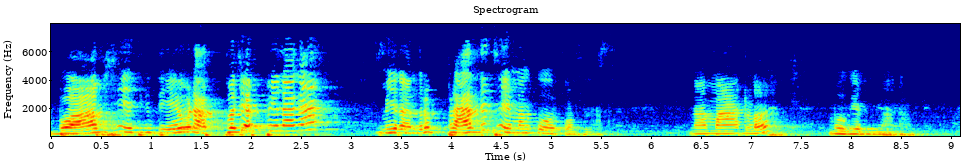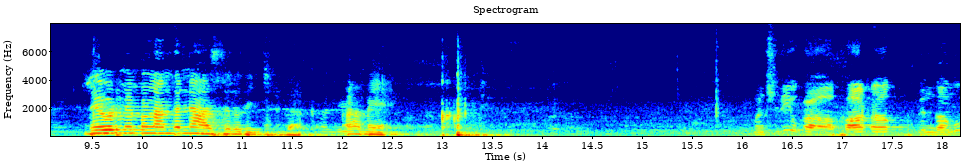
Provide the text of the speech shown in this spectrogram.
బాబు చేతికి దేవుడు అప్పచెప్పేలాగా మీరందరూ ప్రార్థన చేయమని కోరుకుంటున్నాను నా మాటలో ముగిస్తున్నాను. దేవుడు మిమ్మల్ని అందరినీ ఆశీర్వదించుగాక ఆమె. మంచిది ఒక పాట విందాము.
